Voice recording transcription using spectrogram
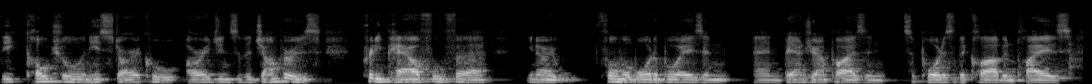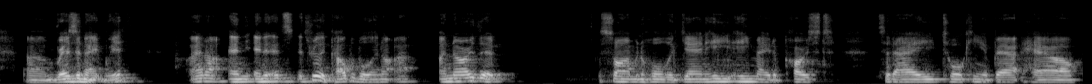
the cultural and historical origins of the jumper is pretty powerful for you know former water boys and and boundary umpires and supporters of the club and players um, resonate with, and I, and and it's it's really palpable. And I I know that Simon Hall again. He he made a post today talking about how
